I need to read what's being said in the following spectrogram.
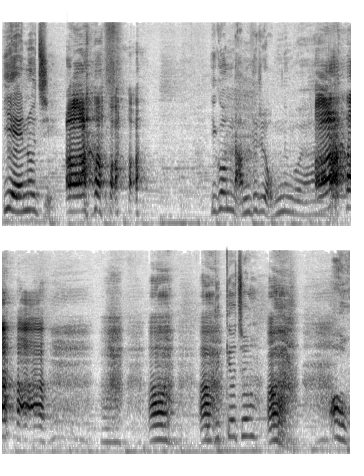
이 에너지. 이건 남들이 없는 거야. 느껴져? 어우.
